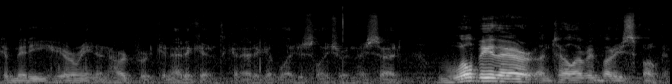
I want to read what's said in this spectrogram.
committee hearing in Hartford, Connecticut, at the Connecticut legislature, and they said, "We'll be there until everybody's spoken."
